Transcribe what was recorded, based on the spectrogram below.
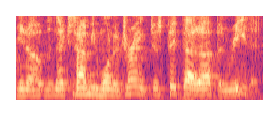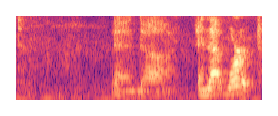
you know, the next time you want to drink, just pick that up and read it and uh, and that worked.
